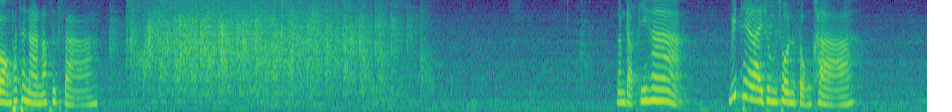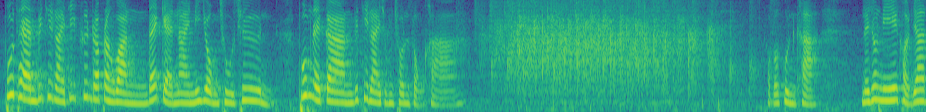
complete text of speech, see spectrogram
กองพัฒนานักศึกษา ลำดับที่ 5 วิทยาลัยชุมชนสงขลา ผู้แทนวิทยาลัยที่ขึ้นรับรางวัล ได้แก่นายนิยมชูชื่น ผู้อำนวยการวิทยาลัยชุมชนสงขลา ขอบพระคุณค่ะ ในช่วงนี้ขออนุญาต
